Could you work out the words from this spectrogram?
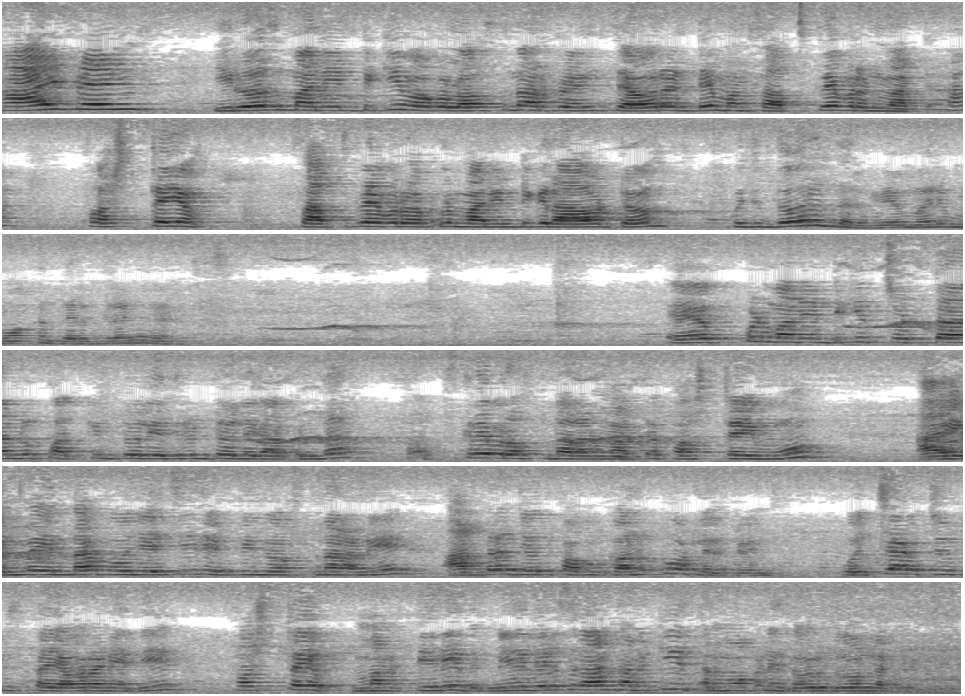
హాయ్ ఫ్రెండ్స్. ఈరోజు మన ఇంటికి ఒకళ్ళు వస్తున్నారు ఫ్రెండ్స్. ఎవరంటే మన సబ్స్క్రైబర్ అనమాట ఫస్ట్ టైం సబ్స్క్రైబర్ ఒకరు మన ఇంటికి రావటం కొంచెం దూరం జరిగే మరి మోకం దరిద్రంగా కనిపిస్తుంది. ఎప్పుడు మన ఇంటికి చుట్టాలు పక్కింటోళ్ళు ఎదురింటోళ్ళే కాకుండా సబ్స్క్రైబర్ వస్తున్నారనమాట ఫస్ట్ టైము ఆ అమ్మాయి ఇందాక ఫోన్ చేసి చెప్పింది వస్తున్నారని అడ్రస్ చెప్తే పాపం కనుక్కోవట్లేదు ఫ్రెండ్స్. వచ్చాక చూపిస్తా ఎవరనేది ఫస్ట్ టైం మనకు తెలియదు. నేను తెలుసు కానీ తనకి తన మొక్క నేను ఎవరు చూడలేదు. ఫ్రెండ్స్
